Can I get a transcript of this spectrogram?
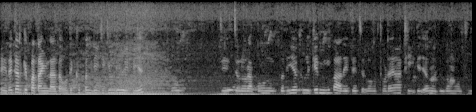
ਇਹਦੇ ਕਰਕੇ ਪਤਾ ਨਹੀਂ ਲੱਗਦਾ, ਉਹ ਦੇਖੋ ਪੱਲੀ ਜੀ ਗਿੱਲੀ ਹੋਈ ਪਈ ਹੈ। ਤੇ ਚਲੋ ਰੱਬ ਹੁਣ ਵਧੀਆ ਖੁੱਲ ਕੇ ਮੀਂਹ ਪਾ ਦੇ ਤੇ ਚਲੋ ਥੋੜਾ ਜਿਹਾ ਠੀਕ ਜਿਹਾ ਹੋ ਜਾਊਗਾ ਮੌਸਮ।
